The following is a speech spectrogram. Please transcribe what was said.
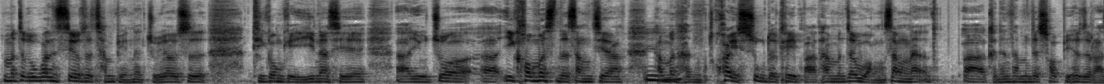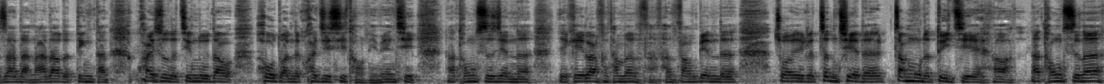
那么这个 One Sales 的产品呢，主要是提供给那些啊有做呃 e-commerce 的商家，他们很快速的可以把他们在网上呢啊，可能他们在 Shopee 或者 Lazada 拿到的订单，快速的进入到后端的会计系统里面去，那同时间呢，也可以让他们很方便的做一个正确的账目的对接啊。那同时呢，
